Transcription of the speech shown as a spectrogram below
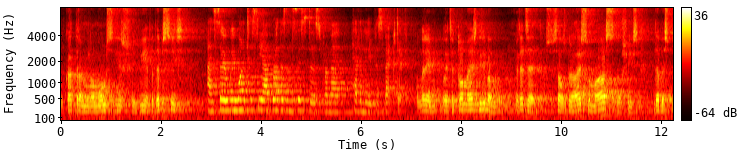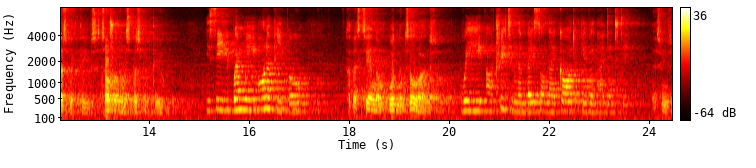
Un katram no mums ir šī vieta debesīs. and so we want to see our brothers and sisters from a heavenly perspective. Un arī līdz ar to mēs gribam redzēt savus brāļus un māsas no šīs debesu perspektīvas, caur šo debesu perspektīvu. You see, when we honor people, Kad mēs cienām, godinam cilvēkus, we are treating them based on their God given identity. mēs viņus,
